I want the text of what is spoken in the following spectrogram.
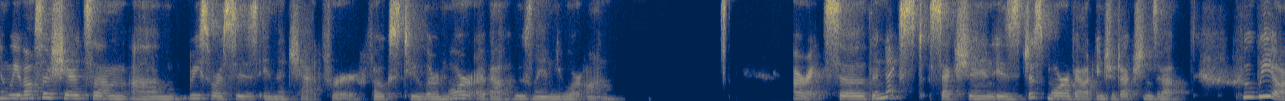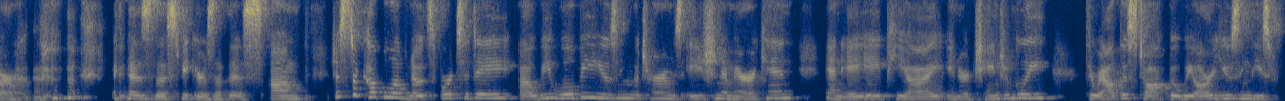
And we've also shared some um, resources in the chat for folks to learn more about whose land you are on. All right. So the next section is just more about introductions about who we are as the speakers of this. Um, just a couple of notes for today. Uh, we will be using the terms Asian American and AAPI interchangeably throughout this talk, but we are using these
